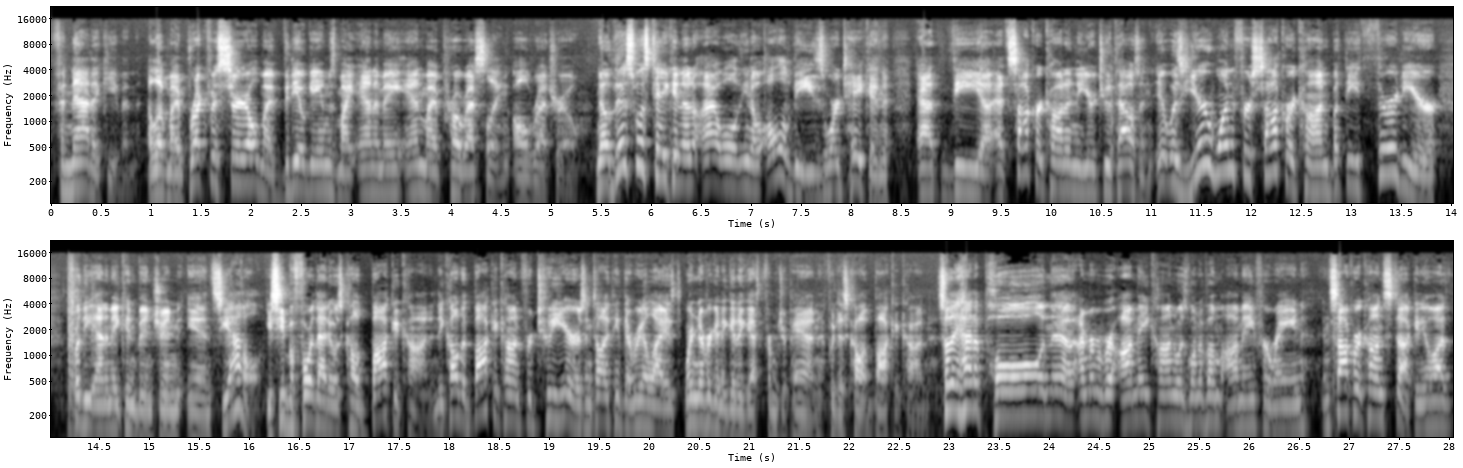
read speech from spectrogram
Fanatic, even. I love my breakfast cereal, my video games, my anime, and my pro wrestling, all retro. Now, this was taken, and I uh, will, you know, all of these were taken at the uh, at SakuraCon in the year 2000. It was year one for SakuraCon, but the third year for the anime convention in Seattle. You see, before that, it was called BakaCon, and they called it BakaCon for two years until I think they realized we're never going to get a guest from Japan if we just call it BakaCon. So they had a poll, and then I remember AmeCon was one of them, Ame for rain, and SakuraCon stuck, and you know,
